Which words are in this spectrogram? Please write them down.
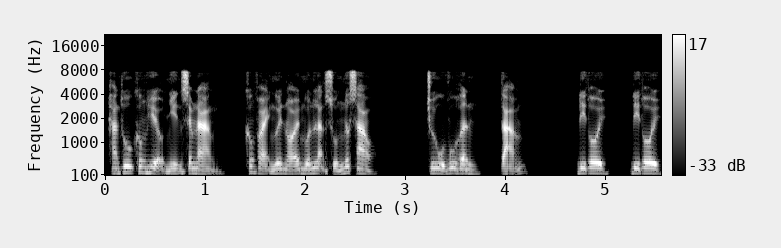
Hàn thu không hiểu nhìn xem nàng không phải ngươi nói muốn lặn xuống nước sao? Chu vũ hân, tám. Đi thôi đi thôi.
